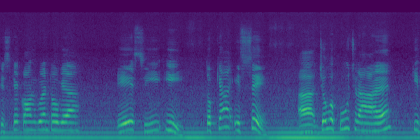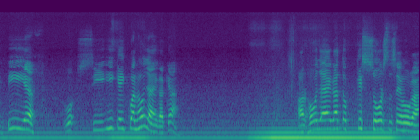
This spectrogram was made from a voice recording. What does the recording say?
किसके कॉन्ग्रुएंट हो गया? ए सी ई तो क्या इससे जो वो पूछ रहा है कि बी एफ़ वो सी ई के इक्वल हो जाएगा क्या? और हो जाएगा तो किस सोर्स से होगा?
